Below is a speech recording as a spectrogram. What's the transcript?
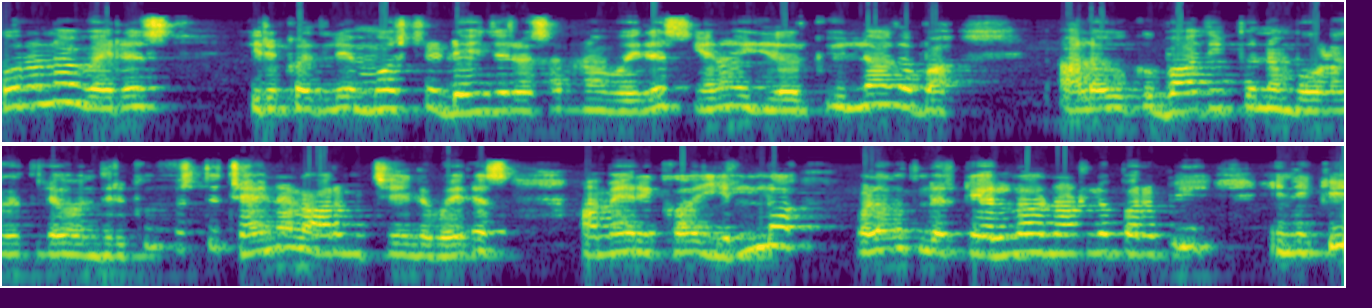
கொரோனா வைரஸ் இருக்கிறதுலே மோஸ்ட் டேஞ்சரஸான வைரஸ் ஏன்னா இது வரைக்கும் இல்லாத பா அளவுக்கு பாதிப்பு நம்ம உலகத்துல வந்திருக்கு. ஃபர்ஸ்ட் சைனால ஆரம்பிச்ச இந்த வைரஸ் அமெரிக்கா எல்லா உலகத்துல இருக்க எல்லா நாட்டுல பரப்பி இன்னைக்கு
